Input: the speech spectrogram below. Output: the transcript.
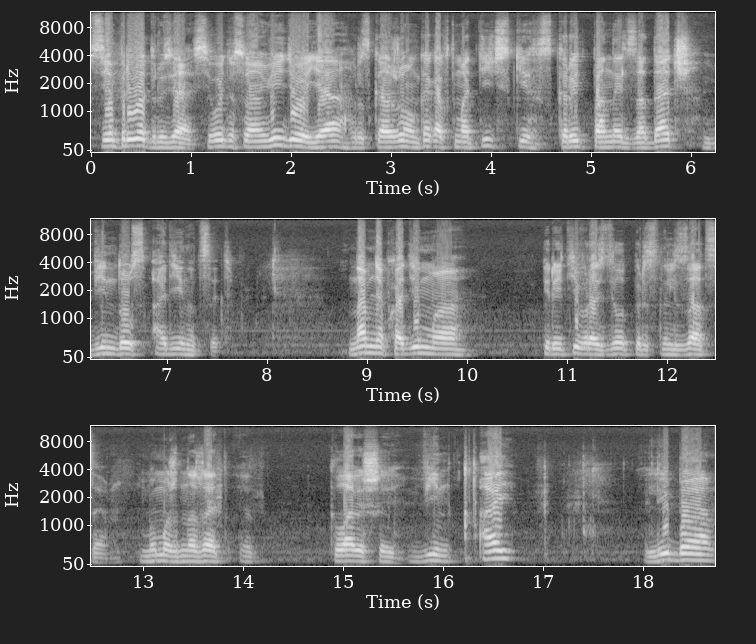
Всем привет, друзья! Сегодня в своем видео я расскажу вам, как автоматически скрыть панель задач Windows 11. Нам необходимо перейти в раздел «Персонализация». Мы можем нажать клавишей Win-I, либо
